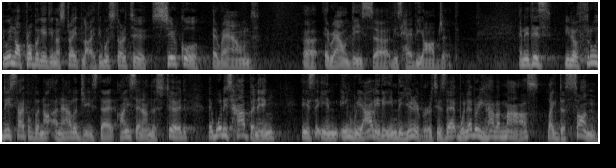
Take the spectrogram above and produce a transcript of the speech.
it will not propagate in a straight line. It will start to circle around, uh, around this, uh, this heavy object. And it is you know, through these type of analogies that Einstein understood that what is happening is in, in reality, in the universe, is that whenever you have a mass, like the sun,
